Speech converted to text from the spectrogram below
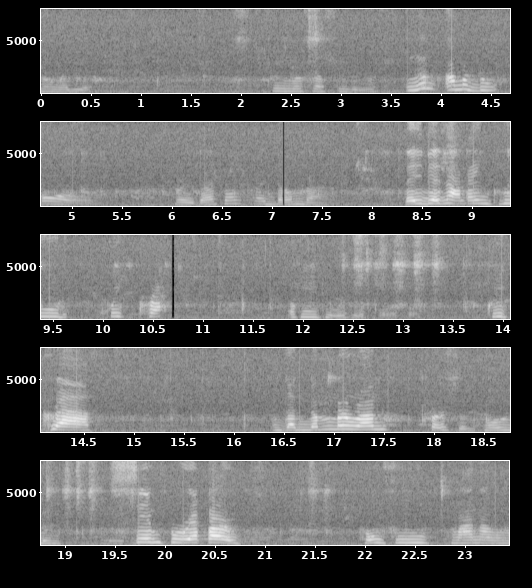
no idea. Streamer slash YouTuber. Then I'm gonna do all. Wait, that's all? I done that. They did not include Quick Craft. Okay, YouTubers, let's go. Quick Craft. The number one person holding Simp Records. Tofu, man, I don't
